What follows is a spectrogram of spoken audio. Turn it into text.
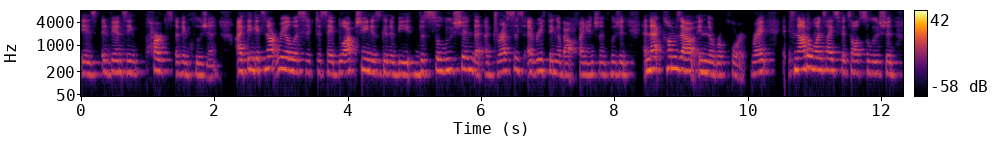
is advancing parts of inclusion. I think it's not realistic to say blockchain is going to be the solution that addresses everything about financial inclusion. And that comes out in the report, right? It's not a one size fits all solution,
